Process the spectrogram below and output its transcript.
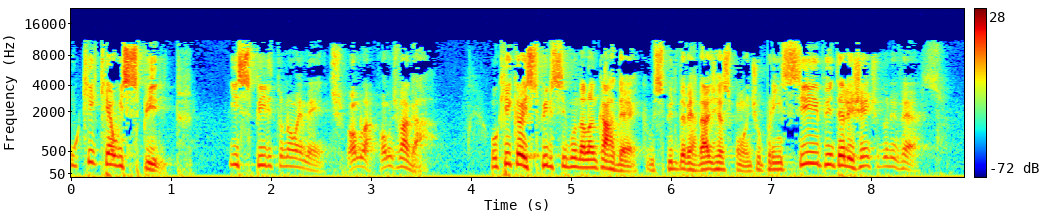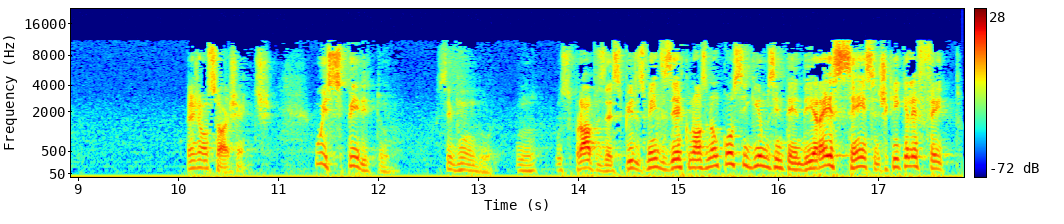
o que, que é o espírito? Espírito não é mente. Vamos lá, vamos devagar. O que, que é o espírito segundo Allan Kardec? O espírito da verdade responde: o princípio inteligente do universo. Vejam só, gente. O espírito, segundo os próprios espíritos, vêm dizer que nós não conseguimos entender a essência de que, que ele é feito.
